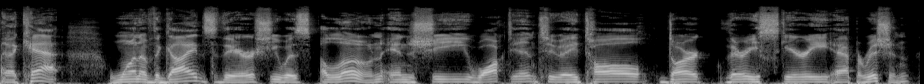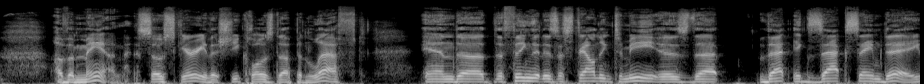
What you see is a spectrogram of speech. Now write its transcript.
uh, Kat, one of the guides there, she was alone and she walked into a tall, dark, very scary apparition of a man. So scary that she closed up and left. And uh, the thing that is astounding to me is that that exact same day,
